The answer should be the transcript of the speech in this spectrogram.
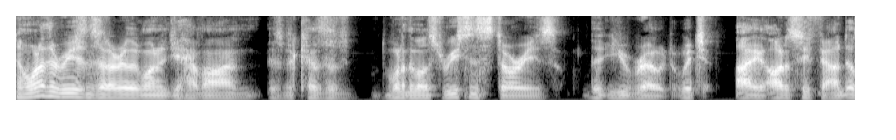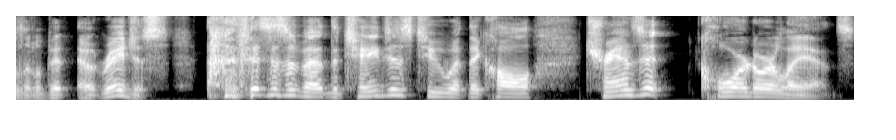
Now, one of the reasons that I really wanted you to have on is because of one of the most recent stories that you wrote, which I honestly found a little bit outrageous. this is about the changes to what they call transit corridor lands.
